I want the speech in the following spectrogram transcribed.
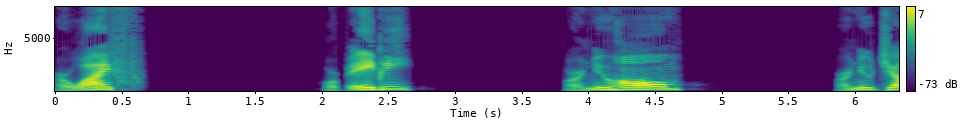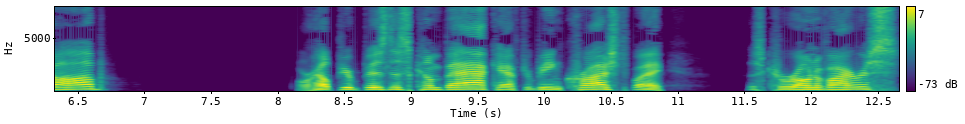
or wife or baby or a new home or a new job or help your business come back after being crushed by this coronavirus?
